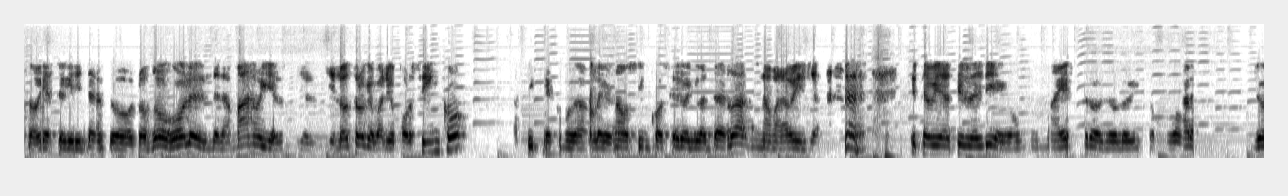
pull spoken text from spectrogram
todavía estoy gritando los dos goles, el de la mano y el, y el, y el otro que valió por 5. Así que es como haberle ganado 5 a 0 a Inglaterra, una maravilla. ¿Qué te voy a decir del Diego? Un maestro, yo lo he visto jugar yo,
